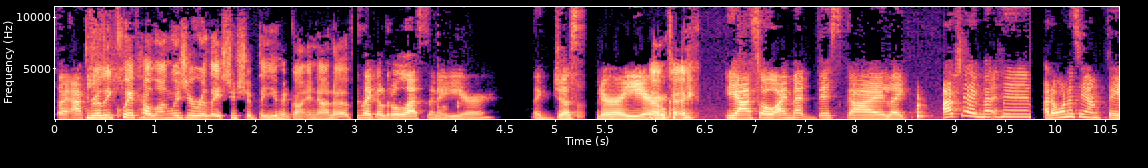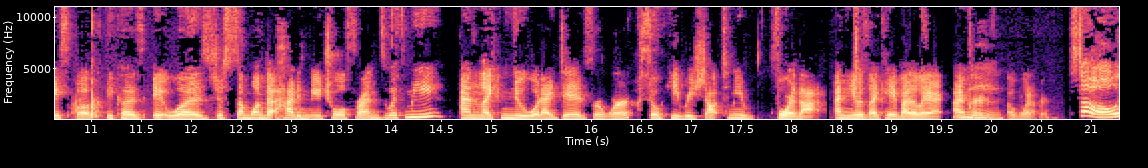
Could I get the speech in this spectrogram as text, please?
so I actually Really quick, how long was your relationship that you had gotten out of? like a little less than a year, like just under a year. Okay. Yeah, so I met this guy like actually I met him I don't want to say on Facebook because it was just someone that had mutual friends with me and like knew what I did for work, so he reached out to me for that. And he was like, "Hey, by the way, I, I heard of whatever." So,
